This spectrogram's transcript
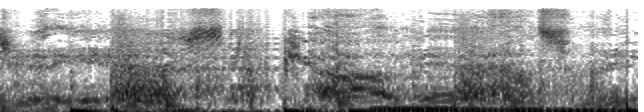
to coming out to me.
